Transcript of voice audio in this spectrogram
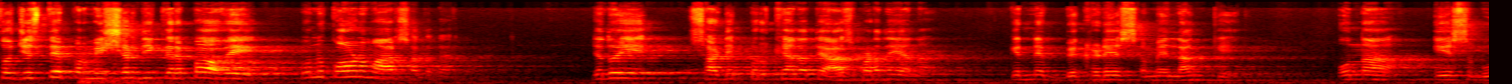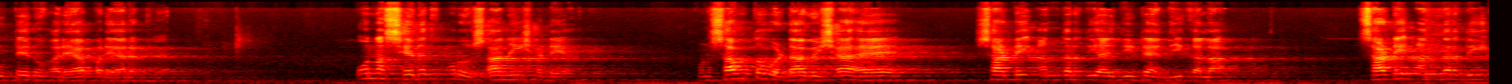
ਸੋ ਜਿਸ ਤੇ ਪਰਮੇਸ਼ਰ ਦੀ ਕਿਰਪਾ ਹੋਵੇ ਉਹਨੂੰ ਕੌਣ ਮਾਰ ਸਕਦਾ? ਜਦੋਂ ਇਹ ਸਾਡੇ ਪੁਰਖਿਆਂ ਦਾ ਇਤਿਹਾਸ ਪੜ੍ਹਦੇ ਆ ਨਾ, ਕਿੰਨੇ ਵਿਖੜੇ ਸਮੇਂ ਲੰਘ ਕੇ ਉਹਨਾਂ ਇਸ ਬੂਟੇ ਨੂੰ ਹਰਿਆ ਭਰਿਆ ਰੱਖਿਆ। ਉਹਨਾਂ ਸਿਰਕ ਭਰੋਸਾ ਨਹੀਂ ਛੱਡਿਆ। ਹੁਣ ਸਭ ਤੋਂ ਵੱਡਾ ਵਿਸ਼ਾ ਹੈ ਸਾਡੇ ਅੰਦਰ ਦੀ ਅੱਜ ਦੀ ਢਹਿੰਦੀ ਕਲਾ। ਸਾਡੇ ਅੰਦਰ ਦੀ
